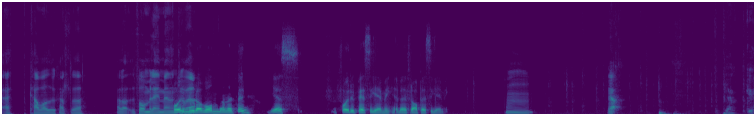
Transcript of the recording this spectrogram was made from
et, Hva var det du kalte det? Eller Formel 1 manager? Formula 1-manager. yes. For PC Gaming, eller fra PC Gaming. Mm. Jaggu.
